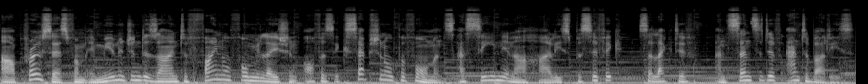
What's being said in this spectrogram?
Our process from immunogen design to final formulation offers exceptional performance as seen in our highly specific, selective and sensitive antibodies.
